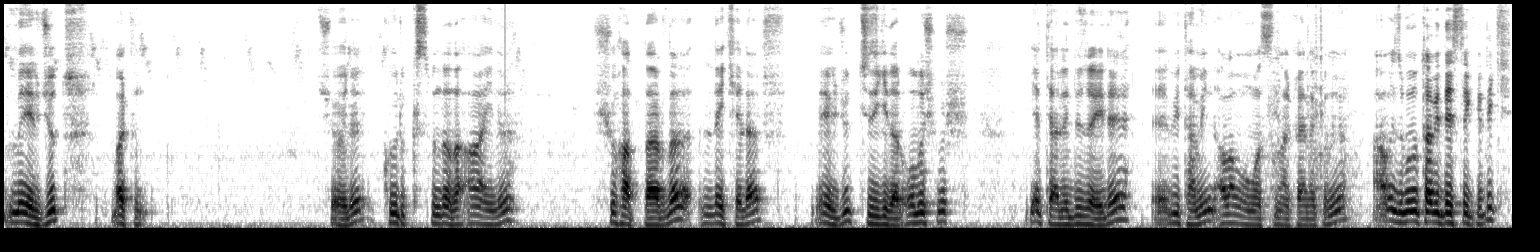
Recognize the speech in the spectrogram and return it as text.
mevcut. Bakın şöyle kuyruk kısmında da aynı şu hatlarda lekeler mevcut, çizgiler oluşmuş. Yeterli düzeyde e, vitamin alamamasından kaynaklanıyor. Ama biz bunu tabi destekledik.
